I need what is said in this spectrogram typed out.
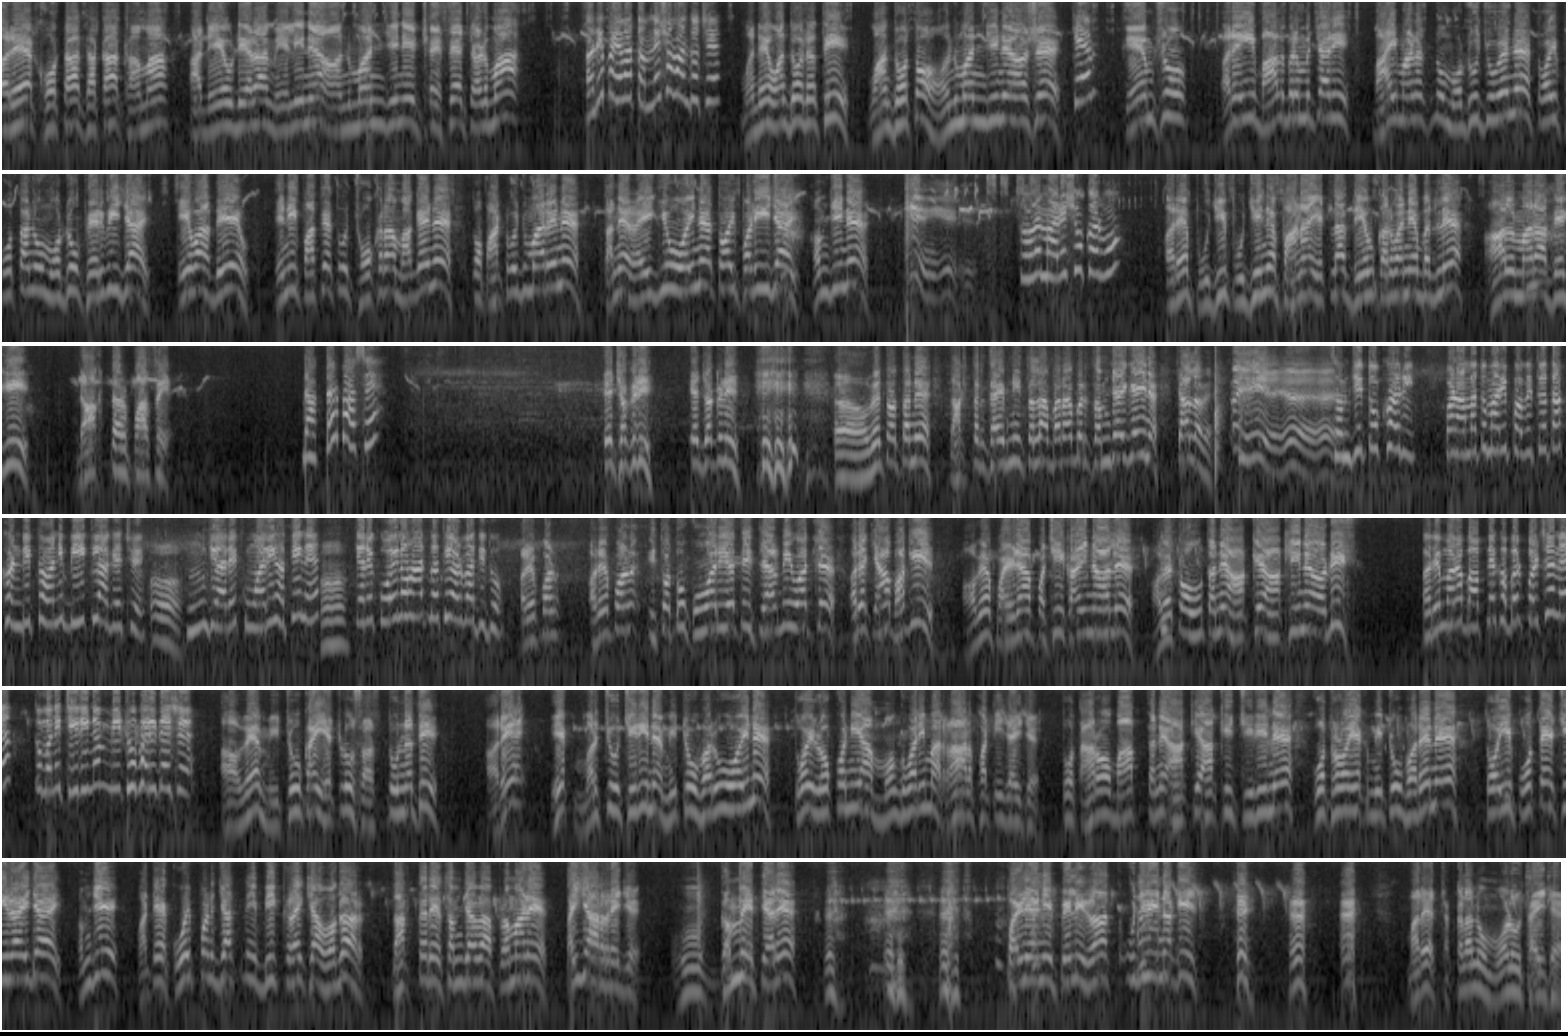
અરે ખોટા ધક્કા ખામાં. આ દેવ ડેરા મેલીને હનુમાનજીની ઠેસે ચડમાં. અરે પણ એમાં તમને શું વાંધો છે? મને વાંધો નથી. વાંધો તો હનુમાનજીને હશે. કેમ? કેમ શું? અરે ઈ બાલ બ્રહ્મચારી બાઈ માણસનું મોઢું જુએ ને તોય પોતાનું મોઢું ફેરવી જાય. એવા દેવ. એની પાસે તું છોકરા માગે ને તો પાટું જ મારે ને. તને રહી ગયું હોય ને તોય પડી જાય. સમજીને? તો હવે મારે શું કરવું? અરે પૂજી પૂજીને પાણા એટલા દેવ કરવાને બદલે હાલ મારા ભેગી ડાક્ટર પાસે. ડાક્ટર પાસે? એ છકડી એ છકડી હવે તો તને ડાક્ટર સાહેબની સલાહ બરાબર સમજાઈ ગઈ ને. ચાલ હવે. સમજી તો ખરી પણ આમાં તો મારી પવિત્રતા ખંડિત થવાની બીક લાગે છે. હું. જ્યારે કુંવારી હતી ને ત્યારે કોઈનો હાથ નથી અડવા દીધો. અરે પણ અરે પણ ઈ તો તું કુંવારી હતી ત્યારની વાત છે. અરે ક્યાં ભાગી? હવે પડ્યા પછી કઈ ના હાલે. હવે તો હું તને આંખે આંખીને અડીશ. અરે મારા બાપને ખબર પડશે ને તો મને ચીરીને મીઠું ભરી દેશે. હવે મીઠું કઈ એટલું સસ્તું નથી. અરે એક મરચું ચીરીને મીઠું ભરવું હોય ને તોય લોકોની આ મોંઘવારીમાં રાડ ફટી જાય છે. તો તારો બાપ તને આખી આખી ચીરીને કોથળો એક મીઠું ભરે ને તો ઈ પોતે ચીરાઈ જાય. સમજી? માટે કોઈ પણ જાતની બીક રાખ્યા વગર ડાક્ટરે સમજાવ્યા પ્રમાણે તૈયાર રહેજે. હું ગમે ત્યારે પરણ્યાની પેલી રાત ઉજવી નાખીશ મારે ચકડાનું મોડું થાય છે.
